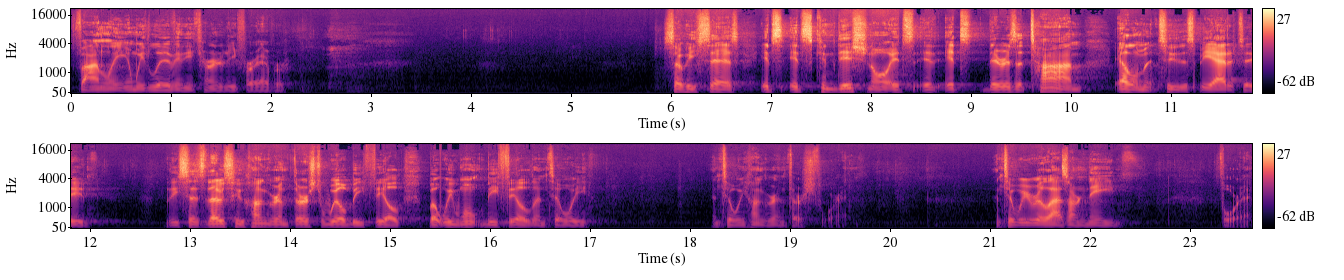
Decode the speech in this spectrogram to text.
finally, and we live in eternity forever. So he says it's, it's conditional, it's, it, it's, there is a time element to this beatitude. He says, Those who hunger and thirst will be filled, but we won't be filled until we, until we hunger and thirst for it, until we realize our need for it.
